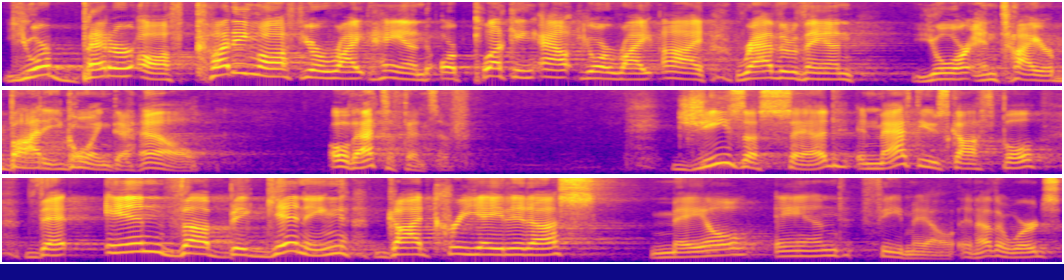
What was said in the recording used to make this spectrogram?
You're better off cutting off your right hand or plucking out your right eye rather than your entire body going to hell. Oh, that's offensive. Jesus said in Matthew's gospel that in the beginning, God created us male and female. In other words,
